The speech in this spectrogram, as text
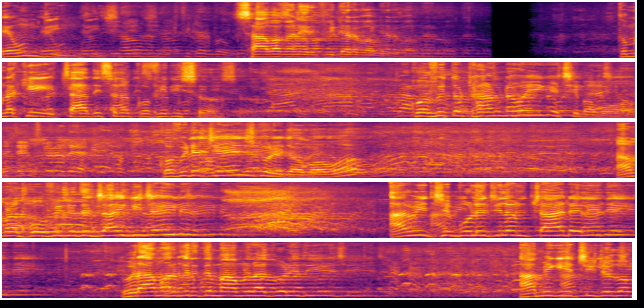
দেউন্দি, শাহবাগানের ফিটার বাবু। তোমরা কি চা দিছ না কফি দিছ? কফি তো ঠান্ডা হয়ে গেছে বাবা। কফিটা চেঞ্জ করে দাও বাবা। আমরা কফি খেতে চাই কি চাই না? আমি যে বলেছিলাম চা ডেলি দিই ওরা আমার বিরুদ্ধে মামলা করে দিয়েছে। আমি গিয়ে চিটগং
